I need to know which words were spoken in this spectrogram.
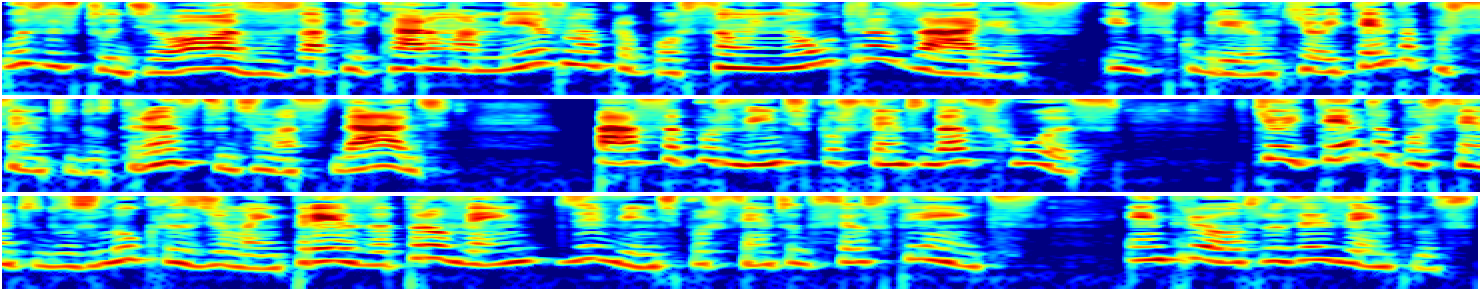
Os estudiosos aplicaram a mesma proporção em outras áreas e descobriram que 80% do trânsito de uma cidade passa por 20% das ruas, que 80% dos lucros de uma empresa provém de 20% de seus clientes entre outros exemplos.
